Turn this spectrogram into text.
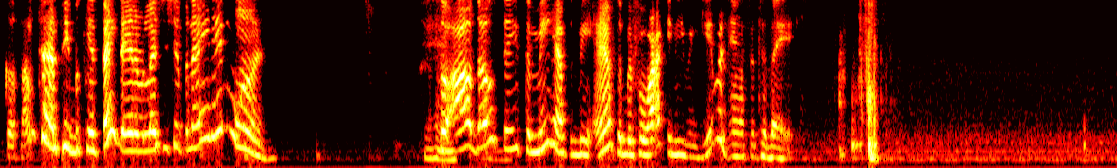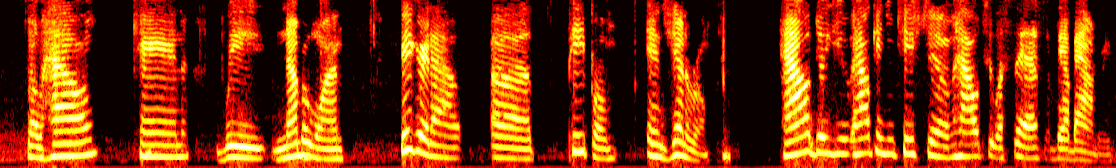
Because sometimes people can think they're in a relationship and they ain't in one. Mm-hmm. So all those things to me have to be answered before I can even give an answer to that. So how can we number one figure it out uh people in general how do you how can you teach them how to assess their boundaries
